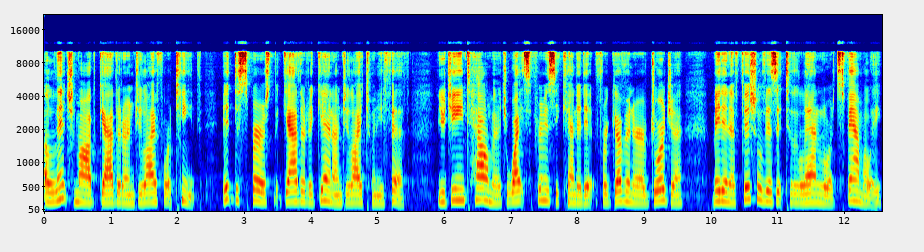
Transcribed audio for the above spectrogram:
a lynch mob gathered on July 14th. It dispersed but gathered again on July 25th. Eugene Talmadge, white supremacy candidate for governor of Georgia, made an official visit to the landlord's family.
